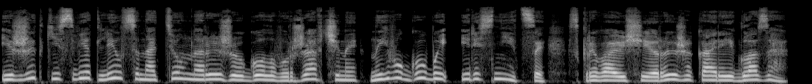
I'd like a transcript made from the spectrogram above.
и жидкий свет лился на темно-рыжую голову ржавчины, на его губы и ресницы, скрывающие рыже-карие глаза.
